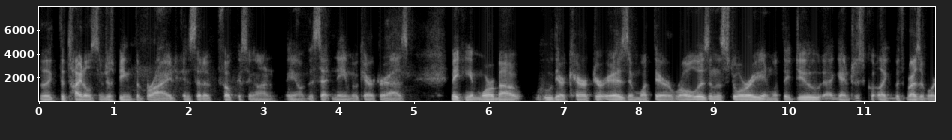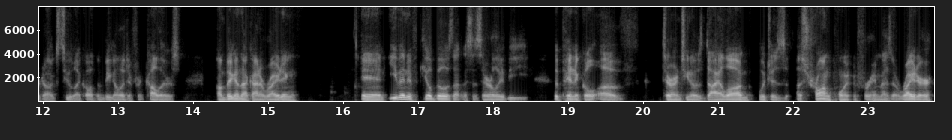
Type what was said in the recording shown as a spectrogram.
the the titles and just being the bride instead of focusing on you know the set name a character has, making it more about who their character is and what their role is in the story and what they do. Again, just like with Reservoir Dogs too, like all of them being all the different colors. I'm big on that kind of writing, and even if Kill Bill is not necessarily the the pinnacle of Tarantino's dialogue, which is a strong point for him as a writer.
